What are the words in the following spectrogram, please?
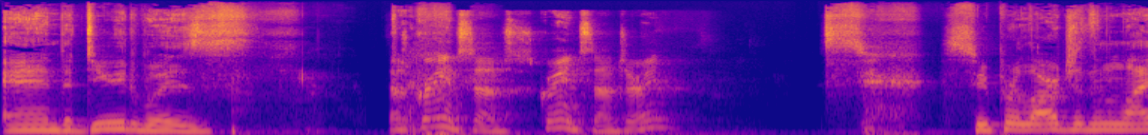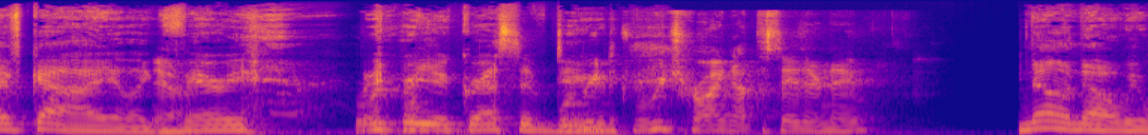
and the dude was That was grandsons. Grandsons, right? super larger than life guy, like Yeah. very very were- aggressive Were we, dude. were we trying not to say their name? No, no, we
